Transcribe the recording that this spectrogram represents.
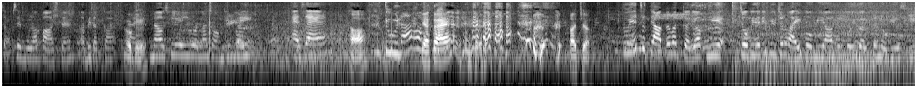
सबसे बुरा पास्ट है अभी तक का। Okay. मैं उसके लिए यही बोलना चाहूँगी भाई ऐसा है। हाँ। तू ना। कैसा है? अच्छा। तू ये चुतियापे मत करियो अपनी जो भी तेरी फ्यूचर वाइफ होगी या फिर कोई गर्लफ्रेंड होगी उसकी।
